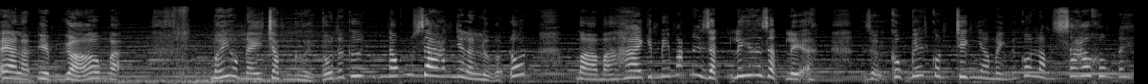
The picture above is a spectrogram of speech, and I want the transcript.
e là điểm gở ông ạ? Mấy hôm nay chồng người tôi nó cứ nóng gian như là lửa đốt, Mà mà hai cái mí mắt nó giật lia giật lịa. Rồi không biết con Trinh nhà mình nó có làm sao không đây?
